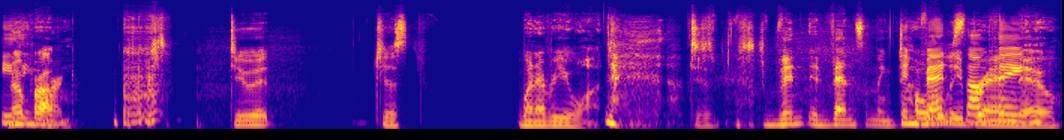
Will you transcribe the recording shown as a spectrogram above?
easy no problem. Do it just whenever you want. just invent, invent something totally Invent brand new.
